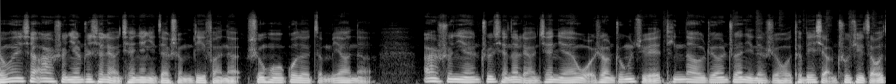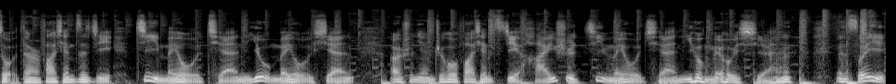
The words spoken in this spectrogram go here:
想问一下，二十年之前，两千年你在什么地方呢？生活过得怎么样呢？二十年之前的两千年，我上中学，听到这张专辑的时候，特别想出去走走，但是发现自己既没有钱又没有闲。二十年之后，发现自己还是既没有钱又没有闲。所以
